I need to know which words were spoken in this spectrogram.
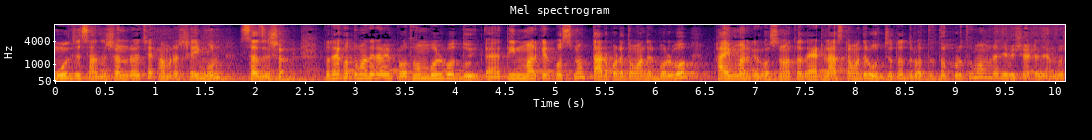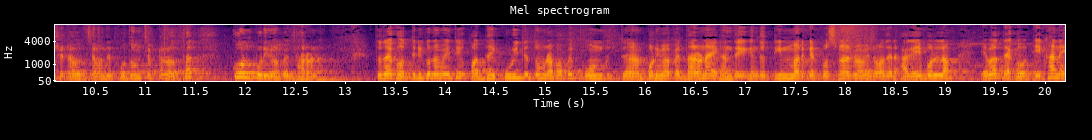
মূল যে সাজেশন রয়েছে, আমরা সেই মূল সাজেশনে তো দেখো, তোমাদের আমি প্রথম বলব দুই তিন মার্কের প্রশ্ন, তারপরে তোমাদের বলব ফাইভ মার্কের প্রশ্ন, অর্থাৎ অ্যাট লাস্ট আমাদের উচ্চতর দূরত্ব। তো প্রথম আমরা যে বিষয়টা জানব, সেটা হচ্ছে আমাদের প্রথম চ্যাপ্টার অর্থাৎ কোন পরিমাপের ধারণা। তো দেখো, ত্রিকোণমিতি অধ্যায় কুড়িতে তোমরা পাবে কোন পরিমাপের ধারণা, এখান থেকে কিন্তু তিন মার্কের প্রশ্ন আসবে, আমি তোমাদের আগেই বললাম। এবার দেখো, এখানে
